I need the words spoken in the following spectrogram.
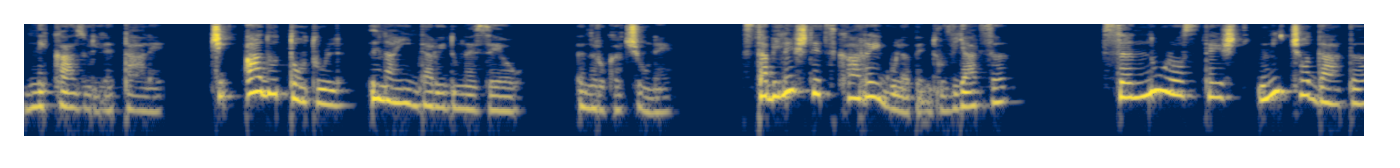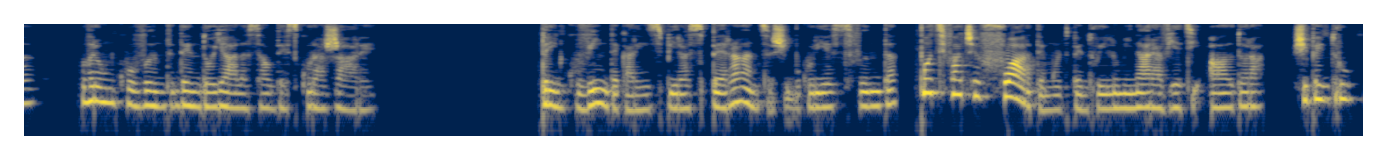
necazurile tale, ci adu totul înaintea lui Dumnezeu în rugăciune. Stabilește-ți ca regulă pentru viață să nu rostești niciodată vreun cuvânt de îndoială sau descurajare. Prin cuvinte care inspiră speranță și bucurie sfântă, poți face foarte mult pentru iluminarea vieții altora și pentru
